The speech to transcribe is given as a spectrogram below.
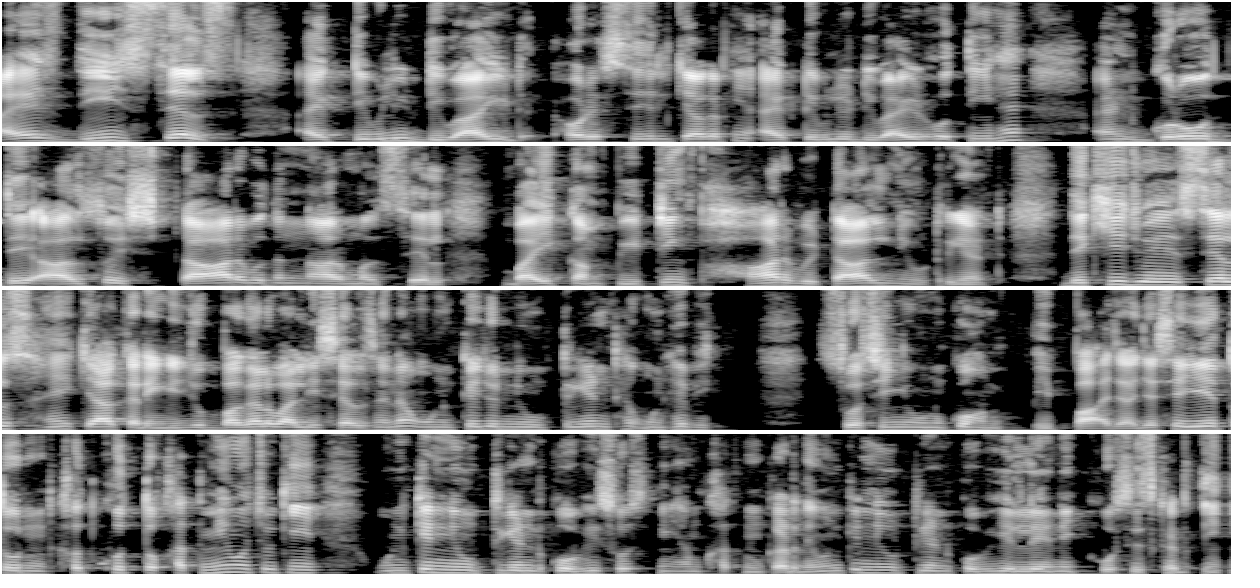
As these cells actively divide और ये सेल क्या करती हैं? एक्टिवली डिवाइड होती हैं and grow they also starve the normal cell by competing for vital nutrient देखिए, जो ये सेल्स हैं, क्या करेंगी? जो बगल वाली सेल्स हैं ना, उनके जो न्यूट्रिएंट हैं, उन्हें भी सोचेंगे उनको हम भी पा जाए। जैसे ये तो खुद खुद तो ख़त्म ही हो चुकी हैं। उनके न्यूट्रिएंट को भी सोचती हैं, हम ख़त्म कर दें। उनके न्यूट्रिएंट को भी ये लेने की कोशिश करती हैं,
